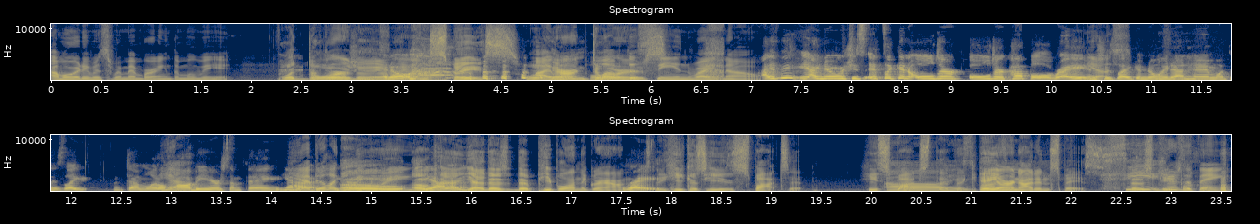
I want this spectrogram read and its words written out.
I'm already misremembering the movie. What door do they have I don't- They're in space what, I there aren't pull up the doors scene right now. I think I know she's. It's like an older older couple, right? And Yes. Mm-hmm. she's like annoyed at him with his like dumb little Yeah. hobby or something. Yeah, yeah, they're like oh bickering. okay Yeah. yeah. those the people on the ground Right. he because he spots it he spots Ah, the thing spots they are it. not in space See, here's the thing.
